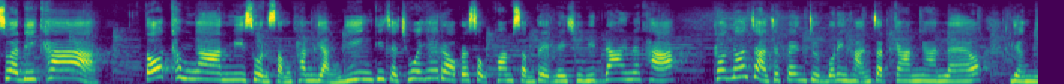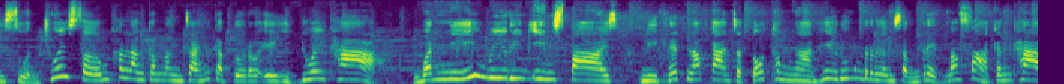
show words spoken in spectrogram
สวัสดีค่ะโต๊ะทำงานมีส่วนสำคัญอย่างยิ่งที่จะช่วยให้เราประสบความสำเร็จในชีวิตได้นะคะ เพราะนอกจากจะเป็นจุดบริหารจัดการงานแล้ว ยังมีส่วนช่วยเสริมพลังกำลังใจให้กับตัวเราเองอีกด้วยค่ะ วันนี้วีรินอินสปายมีเคล็ดลับการจัดโต๊ะทำงานให้รุ่งเรืองสำเร็จมาฝากกันค่ะ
